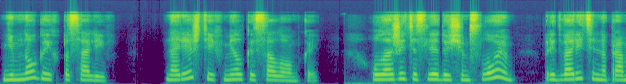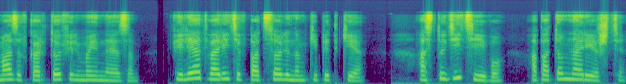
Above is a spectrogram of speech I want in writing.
немного их посолив. Нарежьте их мелкой соломкой. Уложите следующим слоем, предварительно промазав картофель майонезом. Филе отварите в подсоленном кипятке. Остудите его, а потом нарежьте.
